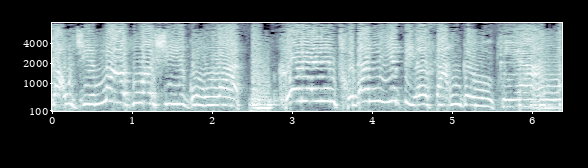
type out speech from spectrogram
召集那座西宫院，可怜人出战你爹三更天啊！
